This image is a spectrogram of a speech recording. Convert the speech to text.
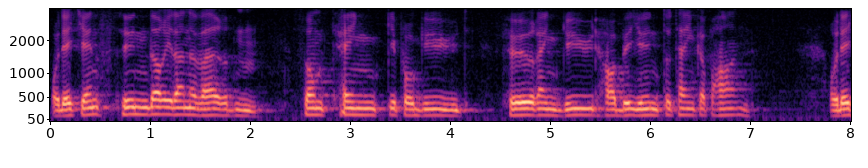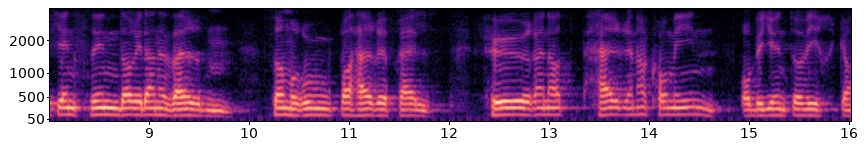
Og det er ikke en synder i denne verden som tenker på Gud før en Gud har begynt å tenke på Han. Og det er ikke en synder i denne verden som roper 'Herre, frels', før en at Herren har kommet inn og begynt å virke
